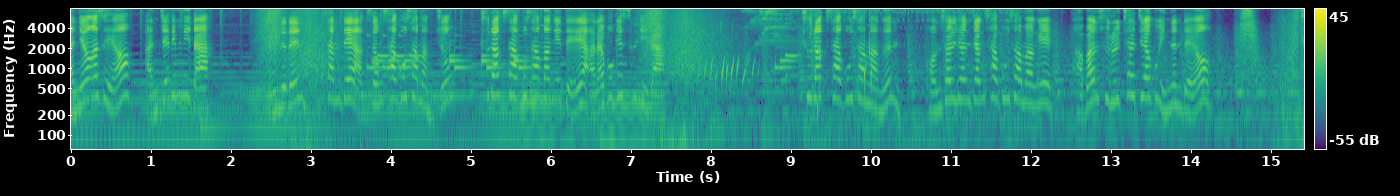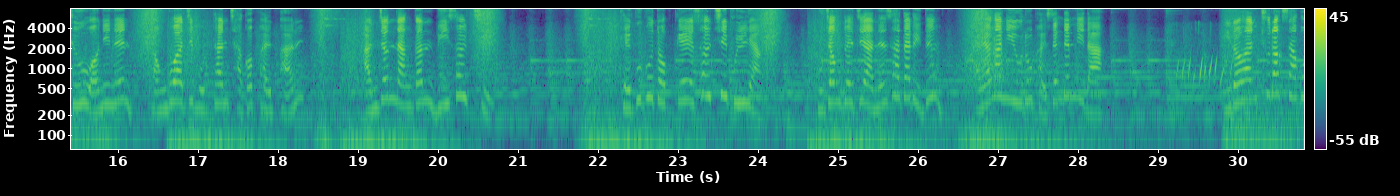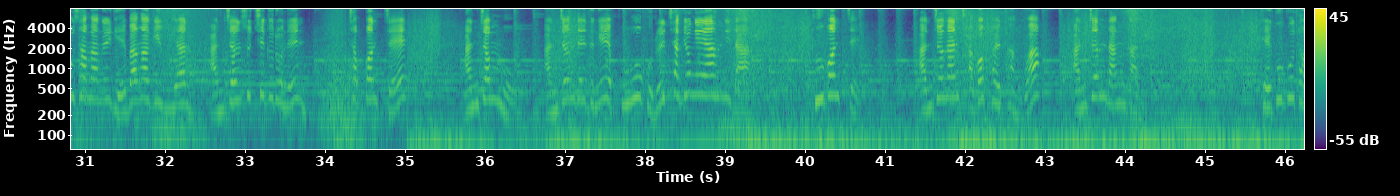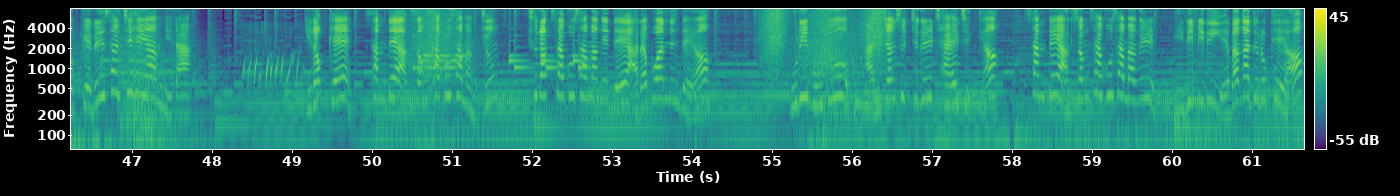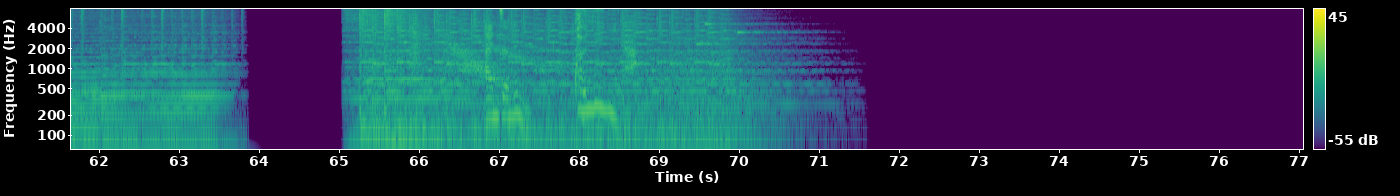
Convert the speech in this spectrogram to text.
안녕하세요. 안젤입니다. 오늘은 3대 악성 사고 사망 중 추락 사고 사망에 대해 알아보겠습니다. 추락 사고 사망은 건설 현장 사고 사망의 과반수를 차지하고 있는데요. 주 원인은 경고하지 못한 작업 발판, 안전 난간 미설치, 개구부 덮개 설치 불량, 고정되지 않은 사다리 등 다양한 이유로 발생됩니다. 이러한 추락 사고 사망을 예방하기 위한 안전 수칙으로는 첫 번째, 안전모, 안전대 등의 보호구를 착용해야 합니다. 두 번째, 안전한 작업 발판과 안전 난간, 개구부 덮개를 설치해야 합니다. 이렇게 3대 악성 사고 사망 중 추락 사고 사망에 대해 알아보았는데요. 우리 모두 안전 수칙을 잘 지켜 3대 악성 사고 사망을 미리미리 예방하도록 해요. 안전은 권리입니다.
